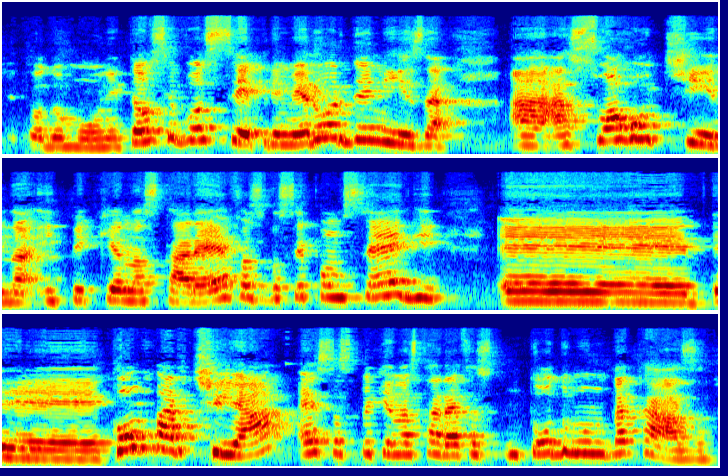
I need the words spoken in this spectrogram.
de todo mundo. Então, se você primeiro organiza a, a sua rotina e pequenas tarefas, você consegue é, é, compartilhar essas pequenas tarefas com todo mundo da casa.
